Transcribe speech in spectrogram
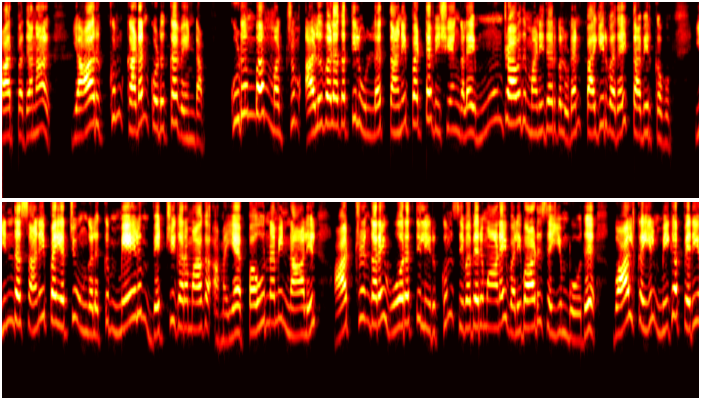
பார்ப்பதனால் யாருக்கும் கடன் கொடுக்க வேண்டாம். குடும்பம் மற்றும் அலுவலகத்தில் உள்ள தனிப்பட்ட விஷயங்களை மூன்றாவது மனிதர்களுடன் பகிர்வதை தவிர்க்கவும். இந்த சனி பயிற்சி உங்களுக்கு மேலும் வெற்றிகரமாக அமைய பௌர்ணமி நாளில் ஆற்றங்கரை ஓரத்தில் இருக்கும் சிவபெருமானை வழிபாடு செய்யும் போது வாழ்க்கையில் மிகப்பெரிய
